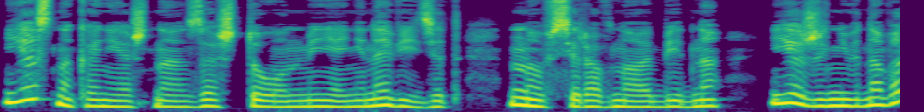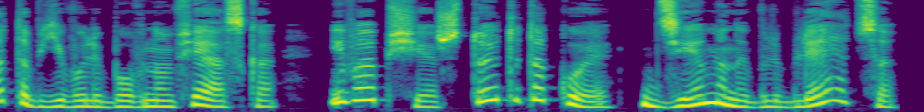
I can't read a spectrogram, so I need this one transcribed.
Ясно, конечно, за что он меня ненавидит, но все равно обидно. Я же не виновата в его любовном фиаско. И вообще, что это такое? Демоны влюбляются?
